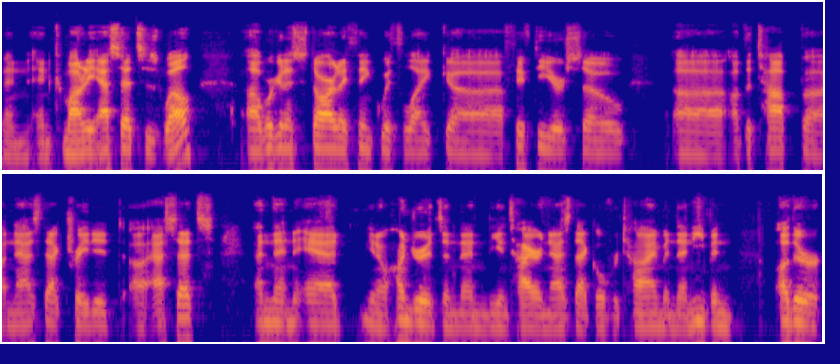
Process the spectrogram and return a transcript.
and, and commodity assets as well. we're going to start, I think, with like 50 or so uh, of the top uh, Nasdaq traded uh, assets, and then add you know hundreds, and then the entire Nasdaq over time, and then even other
